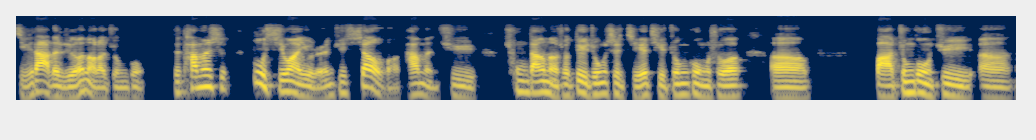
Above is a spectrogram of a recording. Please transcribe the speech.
极大的惹恼了中共。就他们是不希望有人去效仿他们，去充当呢，说最终是解体中共，说呃把中共去呃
